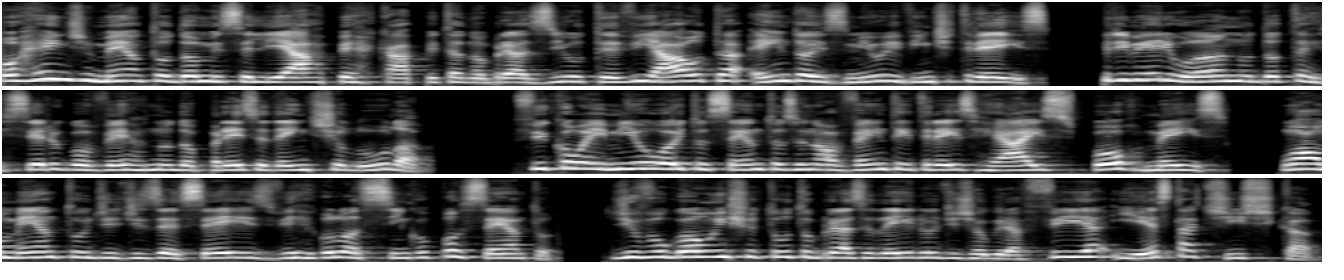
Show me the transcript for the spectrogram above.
O rendimento domiciliar per capita no Brasil teve alta em 2023, primeiro ano do terceiro governo do presidente Lula. Ficou em R$ 1.893 por mês, um aumento de 16,5%, divulgou o Instituto Brasileiro de Geografia e Estatística.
